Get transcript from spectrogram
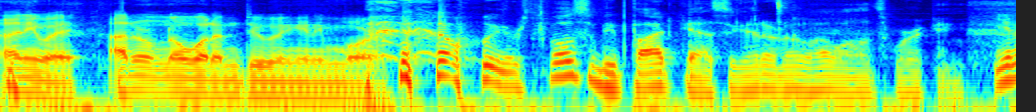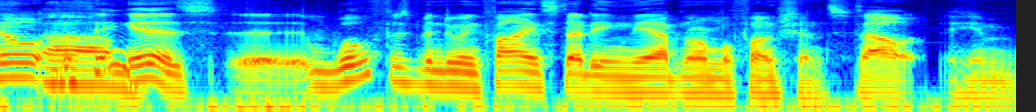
Anyway, I don't know what I'm doing anymore. we were supposed to be podcasting. I don't know how well it's working. You know, the Um, thing is, uh, Wolf has been doing fine studying the abnormal functions without him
